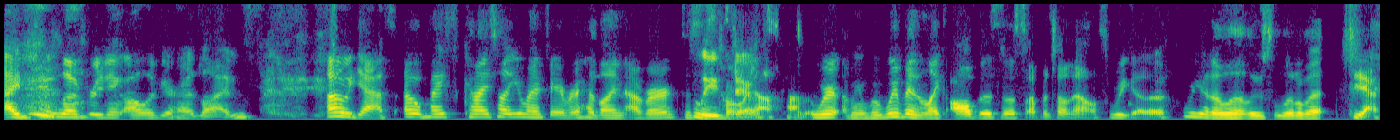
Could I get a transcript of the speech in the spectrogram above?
I do love reading all of your headlines. oh yes oh my can i tell you my favorite headline ever this Please is totally do. off topic. we're i mean we've been like all business up until now so we gotta we gotta let loose a little bit Yes.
